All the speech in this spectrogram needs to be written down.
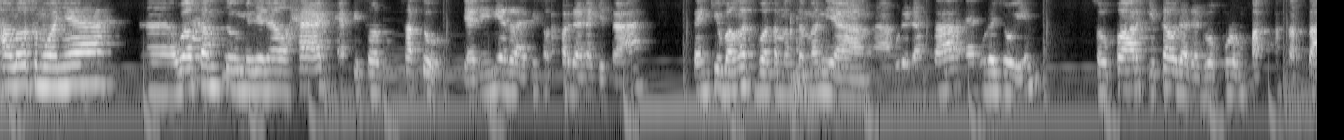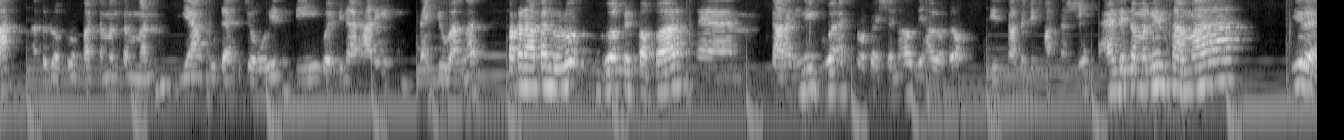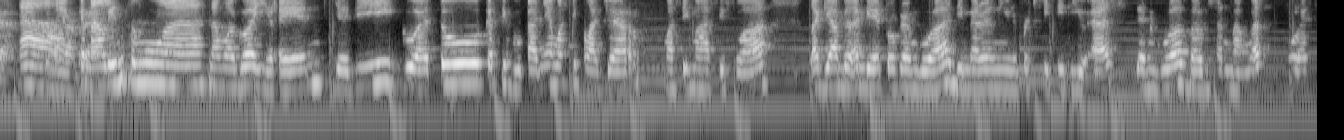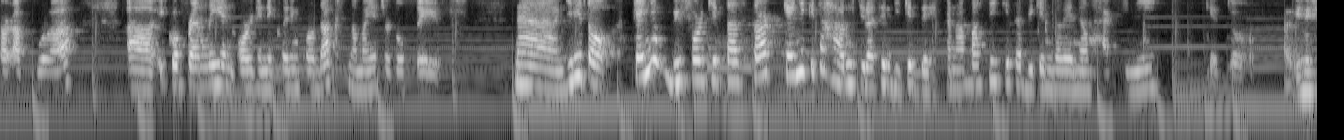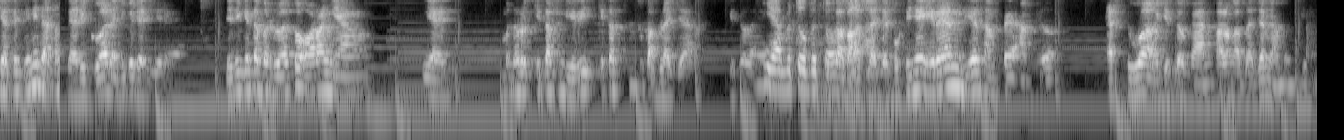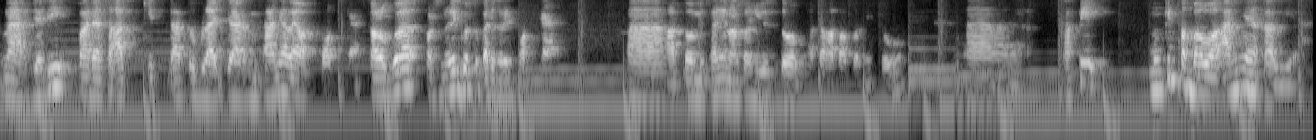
Halo semuanya, uh, welcome to Millennial Hack episode 1. Jadi ini adalah episode perdana kita. Thank you banget buat teman-teman yang uh, udah daftar dan udah join. So far kita udah ada 24 peserta atau 24 teman-teman yang udah join di webinar hari ini. Thank you banget. Perkenalkan dulu, gue Christopher and sekarang ini gue as professional di Halodoc di Strategic Partnership and ditemenin sama Iren. Nah, kenalin semua. Nama gue Iren. Jadi gue tuh kesibukannya masih pelajar, masih mahasiswa. Lagi ambil MBA program gue di Maryland University di US. Dan gue barusan banget mulai startup gue. Uh, Eco-friendly and organic cleaning products namanya Turtle Safe. Nah, gini toh, kayaknya before kita start, kayaknya kita harus jelasin dikit deh, kenapa sih kita bikin millennial hack ini, gitu. Inisiatif ini datang dari gue dan juga dari Iren jadi kita berdua tuh orang yang ya menurut kita sendiri kita tuh suka belajar gitu lah ya. Iya betul betul. Suka banget belajar. Buktinya Iren dia sampai ambil S2 gitu kan. Kalau nggak belajar nggak mungkin. Nah jadi pada saat kita tuh belajar misalnya lewat podcast. Kalau gue personally gue suka dengerin podcast uh, atau misalnya nonton YouTube atau apa pun itu. Uh, tapi mungkin pembawaannya kali ya.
